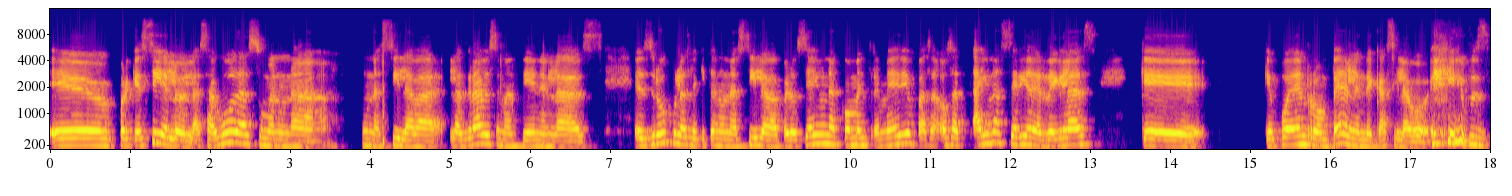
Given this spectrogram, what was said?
eh, porque sí, las agudas suman una, una sílaba, las graves se mantienen, las esdrújulas le quitan una sílaba, pero si hay una coma entre medio, pasa, o sea, hay una serie de reglas que, que pueden romper el endecasílabo. Y pues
